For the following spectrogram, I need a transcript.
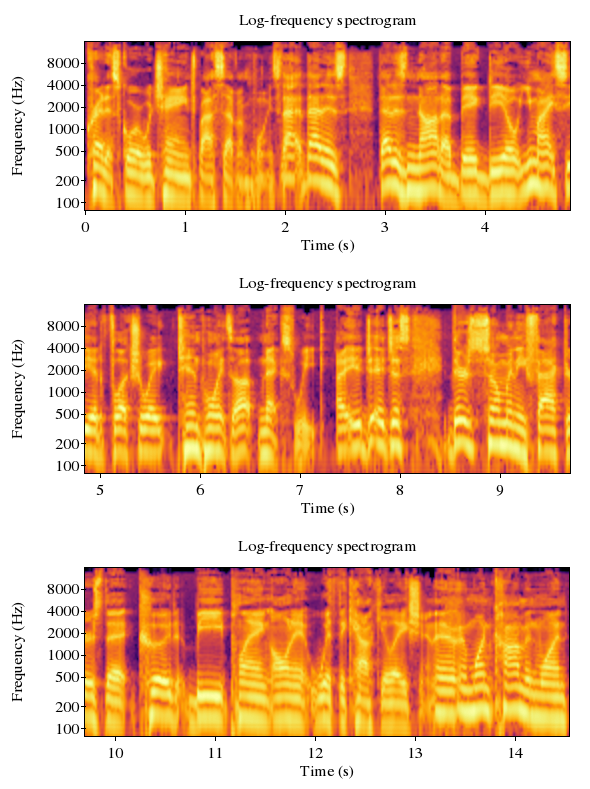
credit score would change by seven points. That that is that is not a big deal. You might see it fluctuate ten points up next week. Uh, it, it just there's so many factors that could be playing on it with the calculation. And, and one common one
